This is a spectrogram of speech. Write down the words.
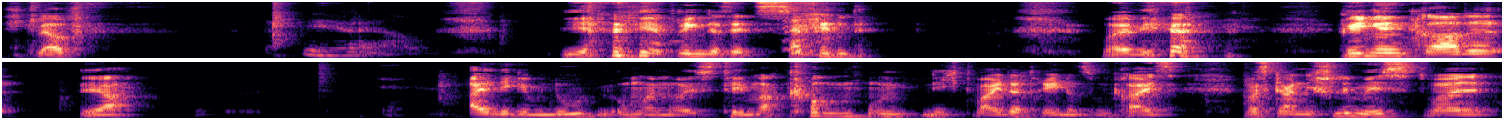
Ich glaube, auf. wir, wir bringen das jetzt zu Ende. Weil wir ringen gerade, ja, einige Minuten um ein neues Thema kommen und nicht weiter drehen uns im Kreis. Was gar nicht schlimm ist, weil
